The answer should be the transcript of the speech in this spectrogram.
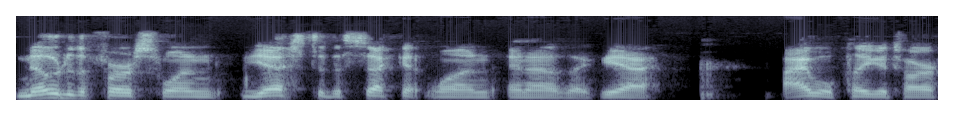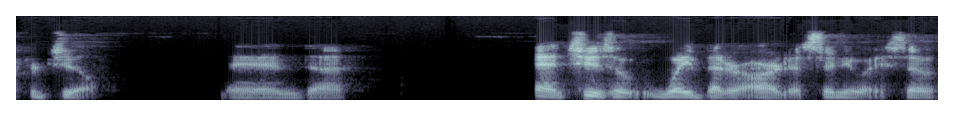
no to the first one, yes to the second one. And I was like, yeah, I will play guitar for Jill. And, uh, and she's a way better artist anyway. So,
